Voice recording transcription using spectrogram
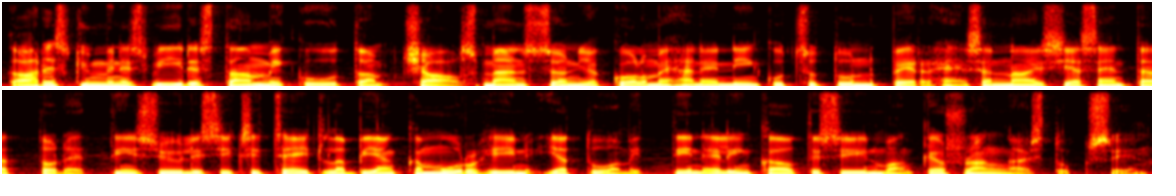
25. tammikuuta Charles Manson ja kolme hänen niin kutsutun perheensä naisjäsentä todettiin syyllisiksi Tate LaBianca murhiin ja tuomittiin elinkautisiin vankeusrangaistuksiin.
